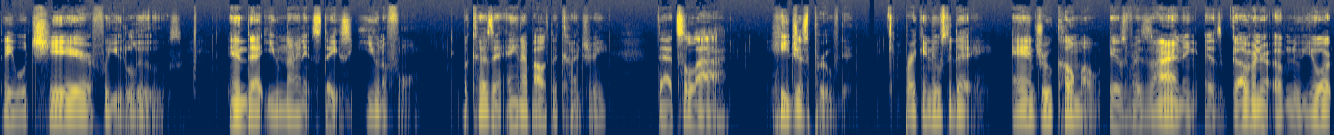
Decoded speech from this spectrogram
they will cheer for you to lose in that United States uniform because it ain't about the country. That's a lie. He just proved it. Breaking news today Andrew Cuomo is resigning as governor of New York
